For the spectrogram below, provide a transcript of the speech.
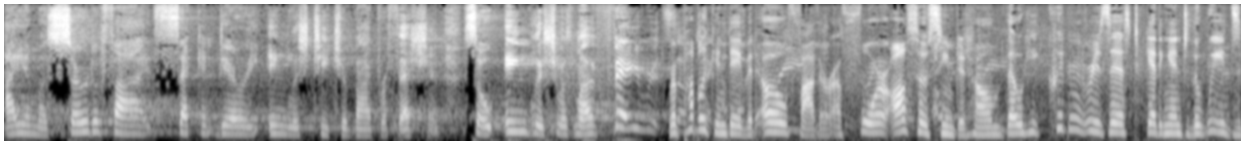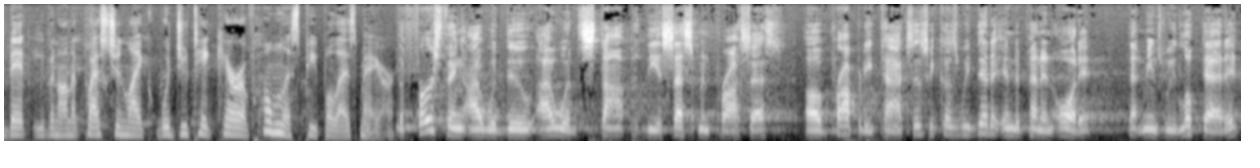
I am a certified secondary English teacher by profession. So English was my favorite. Republican David O, father of four, also seemed at home, though he couldn't resist getting into the weeds a bit, even on a question like, Would you take care of homeless people as mayor? The first thing I would do, I would stop the assessment process of property taxes because we did an independent audit. That means we looked at it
